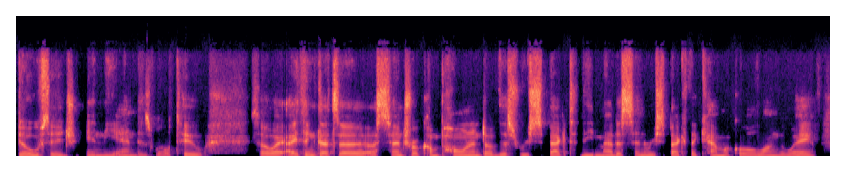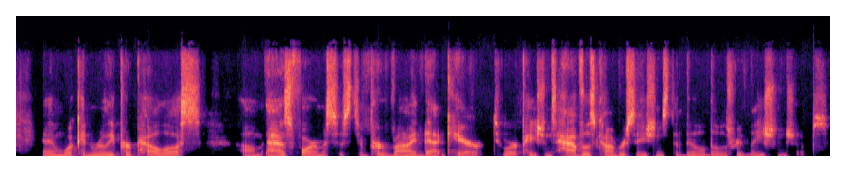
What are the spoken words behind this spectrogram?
dosage in the end as well, too. So I, I think that's a, a, central component of this respect the medicine, respect the chemical along the way, and what can really propel us um, as pharmacists to provide that care to our patients, have those conversations to build those relationships.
